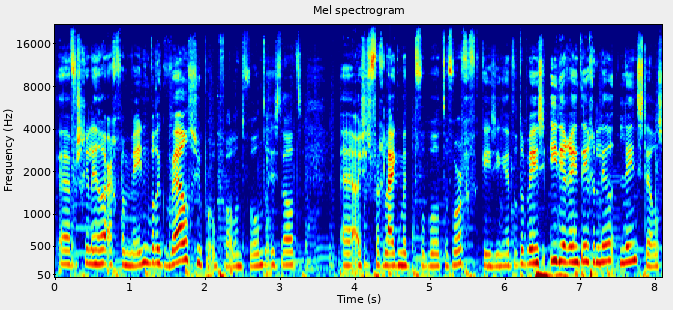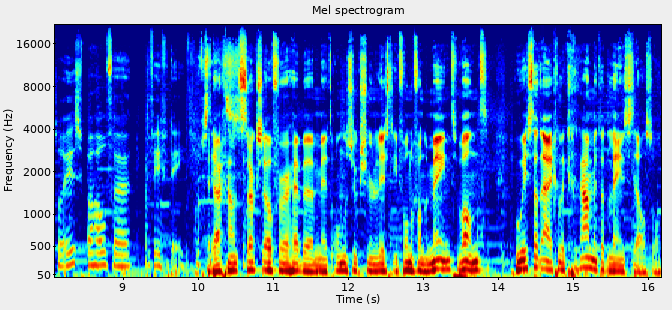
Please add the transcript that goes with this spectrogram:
uh, verschillen heel erg van mening. Wat ik wel super opvallend vond, is dat uh, als je het vergelijkt met bijvoorbeeld de vorige verkiezingen, dat opeens iedereen tegen le leenstelsel is, behalve de VVD. En daar gaan we het straks over hebben met onderzoeksjournalist Yvonne van der Meent. Want hoe is dat eigenlijk gegaan met dat leenstelsel?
